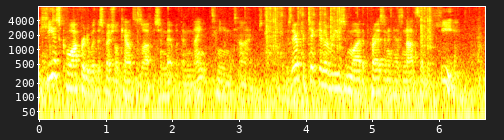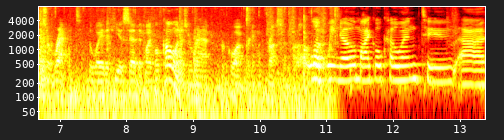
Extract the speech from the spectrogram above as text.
he has cooperated with the special counsel's office and met with him 19 times. Is there a particular reason why the president has not said that he is a rat, the way that he has said that Michael Cohen is a rat for cooperating with? Look, we know Michael Cohen to uh,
